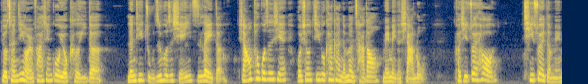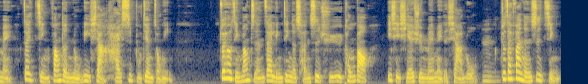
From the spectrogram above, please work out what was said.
有曾经有人发现过有可疑的人体组织或是血液之类的，想要透过这些维修记录看看能不能查到美美的下落。可惜最后七岁的美美在警方的努力下还是不见踪影。最后，警方只能在邻近的城市区域通报，一起协寻美美的下落。嗯就在犯人市警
